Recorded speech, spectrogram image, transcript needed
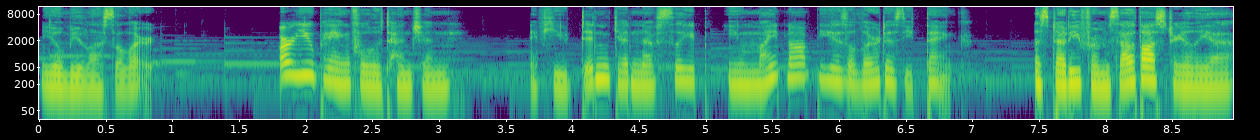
you'll be less alert. Are you paying full attention? If you didn't get enough sleep, you might not be as alert as you think. A study from South Australia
